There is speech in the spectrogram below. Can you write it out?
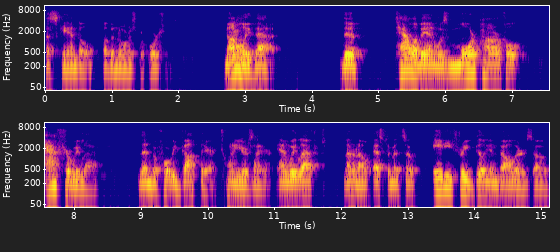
a scandal of enormous proportions. Not only that, the Taliban was more powerful after we left than before we got there 20 years later. And we left, I don't know, estimates of $83 billion of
